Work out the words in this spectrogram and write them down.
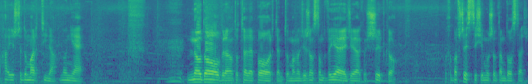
Aha, jeszcze do Martina, no nie. No dobra, no to teleportem, to mam nadzieję, że on stąd wyjedzie jakoś szybko. Bo chyba wszyscy się muszą tam dostać.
